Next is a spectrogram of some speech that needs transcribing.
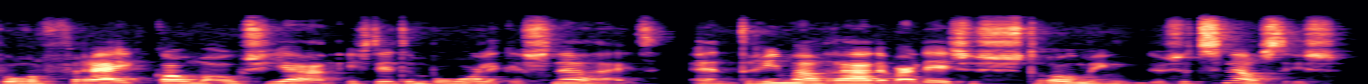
Voor een vrij kalme oceaan is dit een behoorlijke snelheid. En driemaal raden waar deze stroming dus het snelst is.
